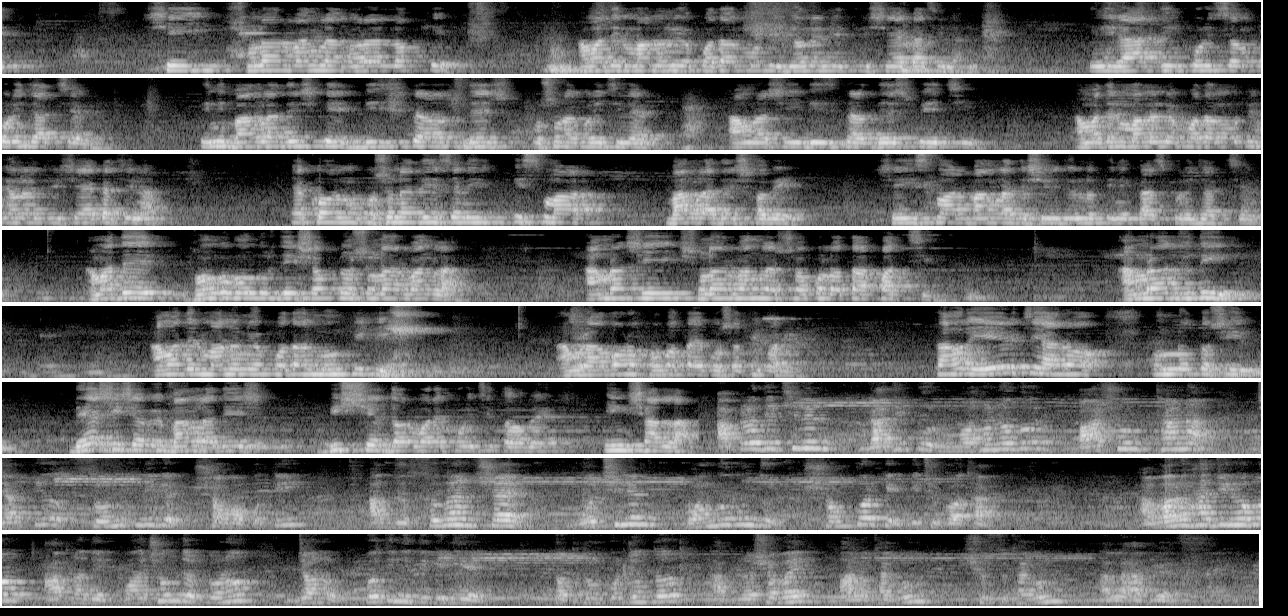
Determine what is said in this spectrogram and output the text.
সেই সোনার বাংলা গড়ার লক্ষ্যে আমাদের মাননীয় প্রধানমন্ত্রী জননেত্রী শেখ হাসিনা, তিনি রাত দিন পরিশ্রম করে যাচ্ছেন, তিনি বাংলাদেশকে ডিজিটাল দেশ ঘোষণা করেছিলেন, আমরা সেই ডিজিটাল দেশ পেয়েছি। আমাদের মাননীয় প্রধানমন্ত্রী জননেত্রী শেখ হাসিনা এখন ঘোষণা দিয়েছেন স্মার্ট বাংলাদেশ হবে। সেই স্মার্ট বাংলাদেশের জন্য তিনি কাজ করে যাচ্ছেন। আমাদের বঙ্গবন্ধুর যেই স্বপ্ন সোনার বাংলা, আমরা সেই সোনার বাংলার সফলতা পাচ্ছি। আমরা যদি আমাদের মাননীয় প্রধানমন্ত্রীকে আমরা আবারও ক্ষমতায় বসাতে পারি, তাহলে এর চেয়ে আরও উন্নতশীল দেশ হিসেবে বাংলাদেশ বিশ্বের দরবারে পরিচিত হবে ইনশাল্লাহ আপনারা দেখছিলেন গাজীপুর মহানগর বাসন থানা জাতীয় শ্রমিক লীগের সভাপতি আব্দুল সোহান সাহেব বলছিলেন বঙ্গবন্ধুর সম্পর্কে কিছু কথা। আবারও হাজির হব আপনাদের পছন্দের কোনো জনপ্রতিনিধিকে নিয়ে। ততক্ষণ পর্যন্ত আপনারা সবাই ভালো থাকুন, সুস্থ থাকুন। আল্লাহ হাফেজ।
